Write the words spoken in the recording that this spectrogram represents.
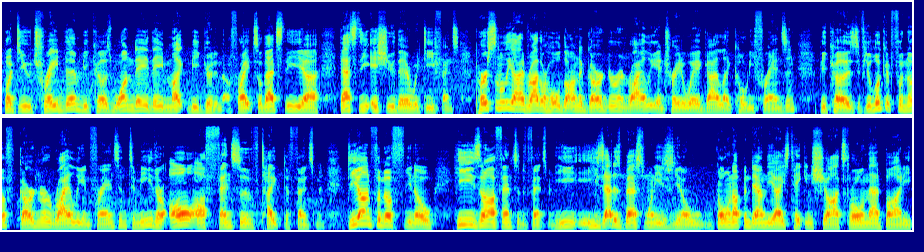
But do you trade them because one day they might be good enough, right? So that's the uh, that's the issue there with defense. Personally, I'd rather hold on to Gardiner and Rielly and trade away a guy like Cody Franson because if you look at Phaneuf, Gardiner, Rielly, and Franson, to me they're all offensive type defensemen. Dion Phaneuf, you know, he's an offensive defenseman. He he's at his best when he's you know going up and down the ice, taking shots, throwing that body.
